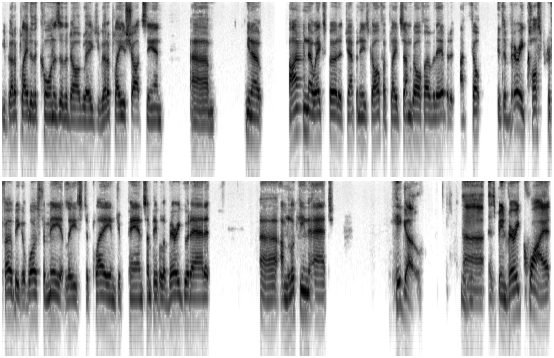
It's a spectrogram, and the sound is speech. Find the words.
You've got to play to the corners of the dog legs. You've got to play your shots in. Um, you know, I'm no expert at Japanese golf. I played some golf over there, but it, I felt it's a very claustrophobic. It was for me, at least, to play in Japan. Some people are very good at it. Uh, I'm looking at Higgo, mm-hmm. uh, has been very quiet.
